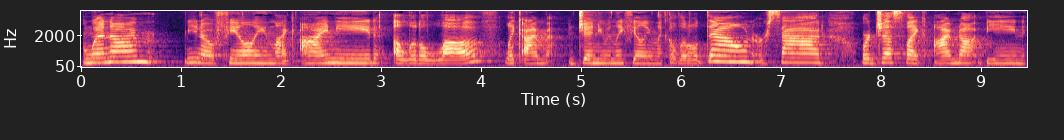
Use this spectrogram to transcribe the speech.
when I'm, you know, feeling like I need a little love, like I'm genuinely feeling like a little down or sad, or just like I'm not being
